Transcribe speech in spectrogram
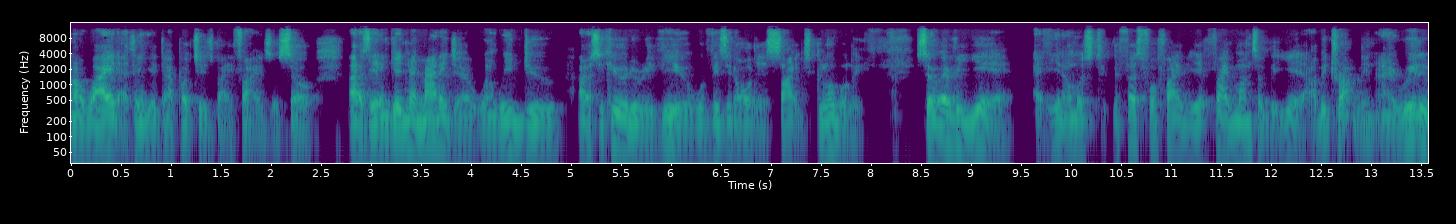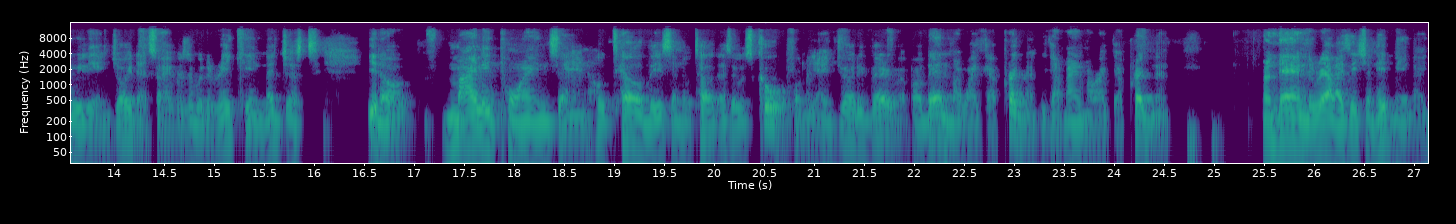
Uh, Wyeth, I think they got purchased by Pfizer. So as the engagement manager, when we do our security review, we visit all their sites globally. So every year, uh, you know, almost the first four, five year, five months of the year, I'll be traveling. I really, really enjoyed that. So I was able to rake in not just, you know, mileage points and hotel this and hotel that. It was cool for me. I enjoyed it very well. But then my wife got pregnant. We got married. My wife got pregnant. And then the realization hit me like,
